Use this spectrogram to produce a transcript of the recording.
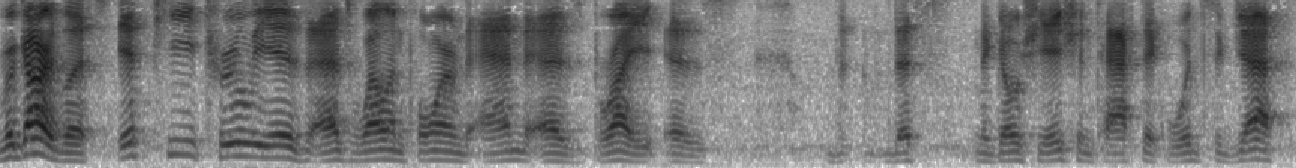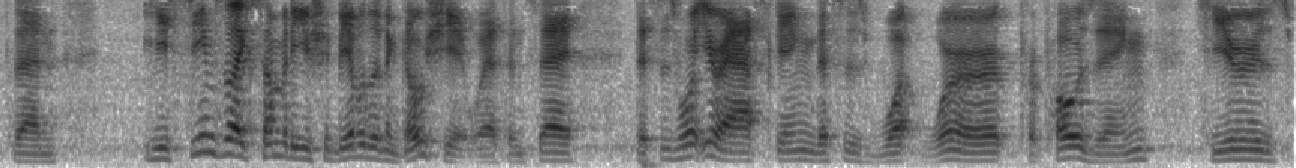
regardless, if he truly is as well informed and as bright as th- this negotiation tactic would suggest, then he seems like somebody you should be able to negotiate with and say, "This is what you're asking. This is what we're proposing. Here's."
